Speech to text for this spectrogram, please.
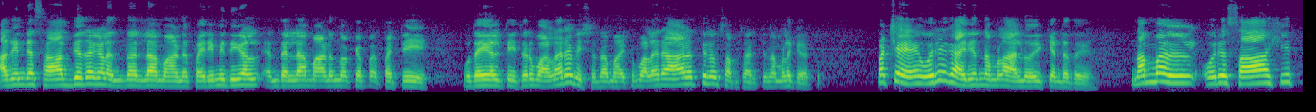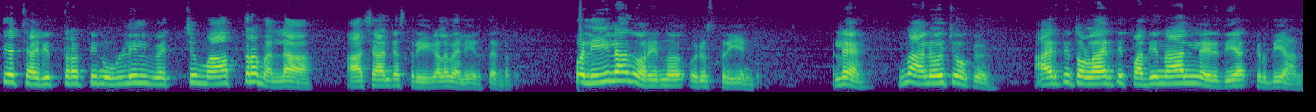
അതിന്റെ സാധ്യതകൾ എന്തെല്ലാമാണ് പരിമിതികൾ എന്തെല്ലാമാണെന്നൊക്കെ പറ്റി ഉദയൽ ടീച്ചർ വളരെ വിശദമായിട്ടും വളരെ ആഴത്തിലും സംസാരിച്ച് നമ്മൾ കേട്ടു. പക്ഷേ ഒരു കാര്യം നമ്മൾ ആലോചിക്കേണ്ടത് നമ്മൾ ഒരു സാഹിത്യ ചരിത്രത്തിനുള്ളിൽ വെച്ച് മാത്രമല്ല ആശാന്റെ സ്ത്രീകളെ വിലയിരുത്തേണ്ടത്. ഇപ്പോൾ ലീല എന്ന് പറയുന്ന ഒരു സ്ത്രീയുണ്ട് അല്ലേ? ഒന്ന് ആലോചിച്ച് നോക്ക്. ആയിരത്തി തൊള്ളായിരത്തി പതിനാലിൽ എഴുതിയ കൃതിയാണ്.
